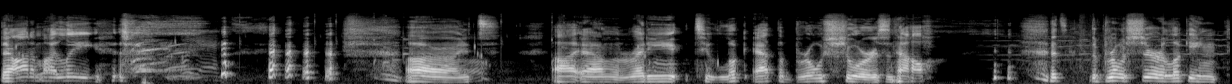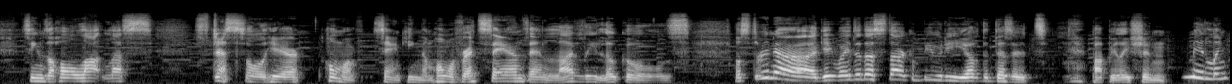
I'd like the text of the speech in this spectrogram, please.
They're out of my league. Alright. I am ready to look at the brochures now. it's the brochure looking seems a whole lot less stressful here. Home of Sand Kingdom, home of red sands and lively locals. Tostarena, gateway to the stark beauty of the desert. Population, middling.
